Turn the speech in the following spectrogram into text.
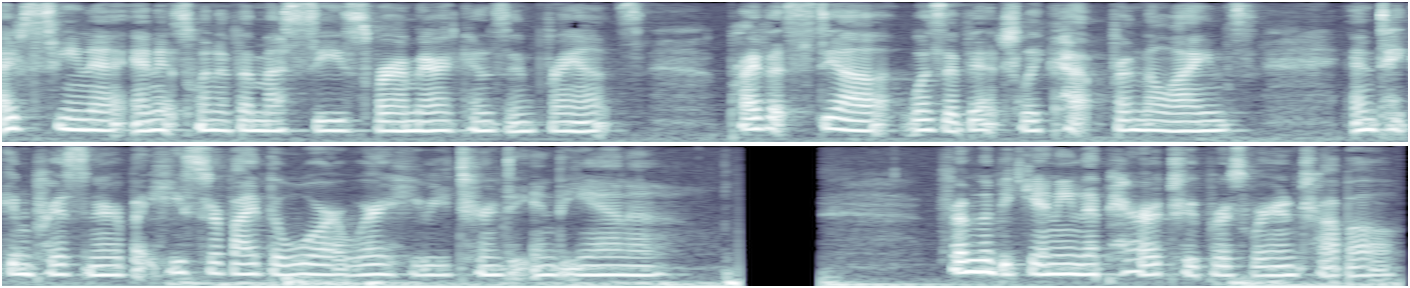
I've seen it, and it's one of the must sees for Americans in France. Private Steele was eventually cut from the lines and taken prisoner, but he survived the war where he returned to Indiana. From the beginning, the paratroopers were in trouble.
